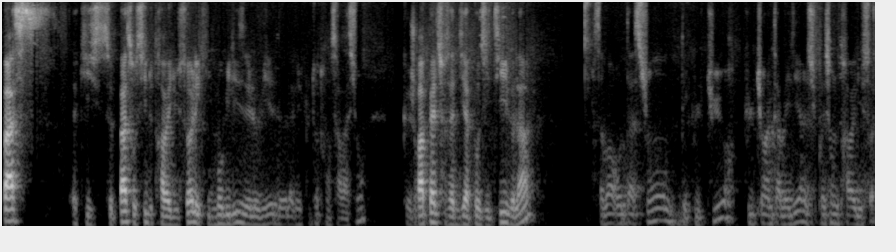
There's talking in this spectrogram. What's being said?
passent, qui se passent aussi du travail du sol et qui mobilisent les leviers de l'agriculture de conservation, que je rappelle sur cette diapositive-là savoir rotation des cultures, culture intermédiaire et suppression du travail du sol.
